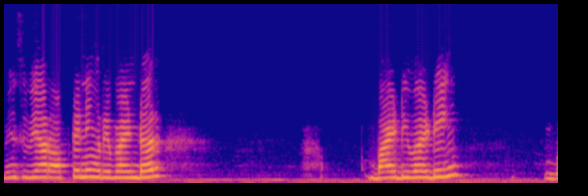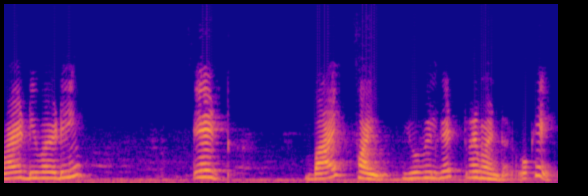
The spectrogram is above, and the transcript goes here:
Means we are obtaining remainder by dividing by dividing 8 by 5 you will get remainder. Okay.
